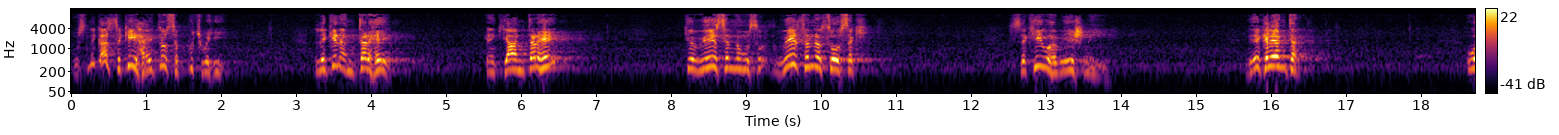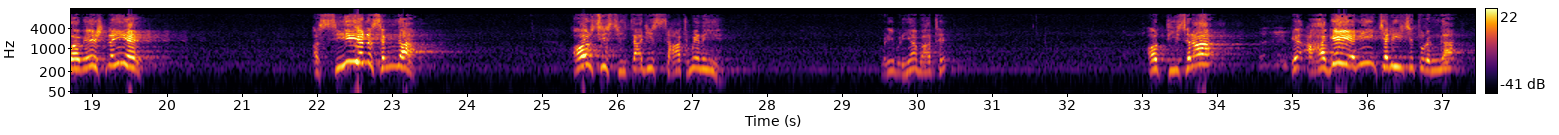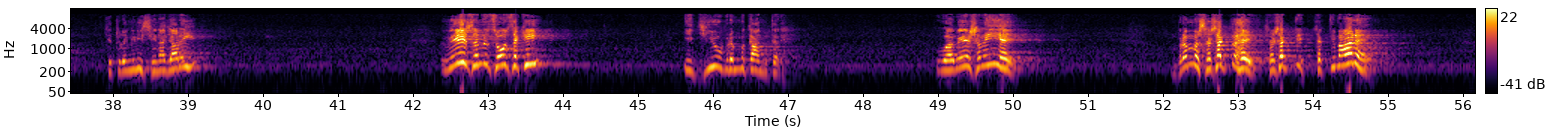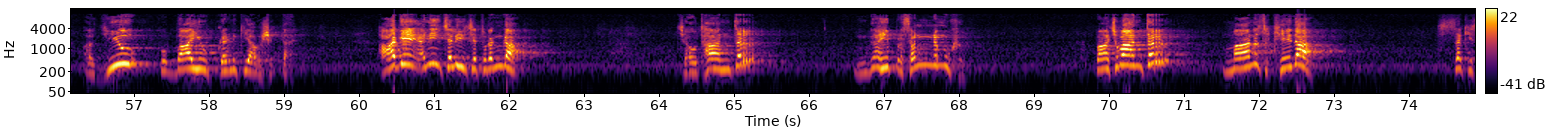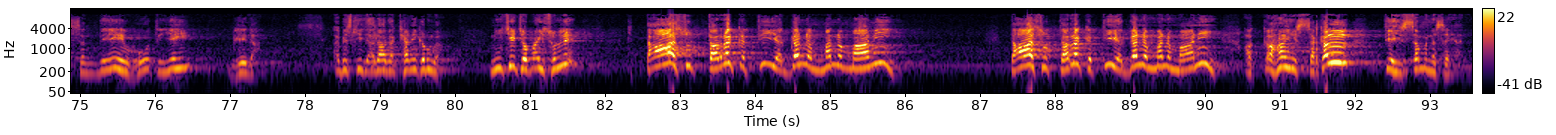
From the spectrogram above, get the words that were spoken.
उसने कहा सकी है तो सब कुछ वही, लेकिन अंतर है। यानी क्या अंतर है कि वेश न वेश न सो सखी। सखी वह वेश नहीं। देख ले अंतर। वह वेश नहीं है। असीयन संगा और श्री सीता जी साथ में नहीं है। बड़ी बढ़िया बात है। और तीसरा कि आगे यानी चली चतुरंगा, चतुरंगिनी सेना जा रही है। वे सन सो सकी, ये जीव ब्रह्म का अंतर है। वह वेश नहीं है। ब्रह्म सशक्त है, सशक्ति, शक्तिमान है। और जीव को बाह्य उपकरण की आवश्यकता है। आगे अनी चली चतुरंगा चौथा अंतर नहीं प्रसन्न मुख। पांचवा अंतर, मानस खेदा। सख संदेह होत यही भेदा। अब इसकी ज़्यादा व्याख्या नहीं करूँगा। नीचे चौपाई सुन ले कि तासु तरक तीय गन मन मानी। तासु तरक तीय गन मन मानी। और कहा सकल ते सम न सयानी।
